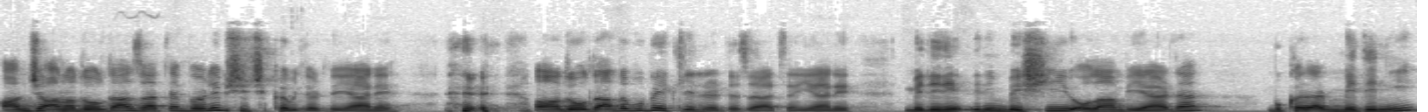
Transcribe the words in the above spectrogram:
anca Anadolu'dan zaten böyle bir şey çıkabilirdi. Yani Anadolu'dan da bu beklenirdi zaten. Yani medeniyetlerin beşiği olan bir yerden bu kadar medeni,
